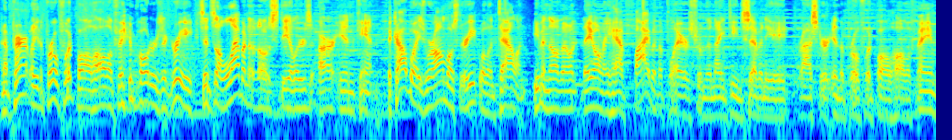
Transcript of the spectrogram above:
And apparently the Pro Football Hall of Fame voters agree, since 11 of those Steelers are in Canton. The Cowboys were almost their equal in talent, even though they only have five of the players from the 1978 roster in the Pro Football Hall of Fame.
